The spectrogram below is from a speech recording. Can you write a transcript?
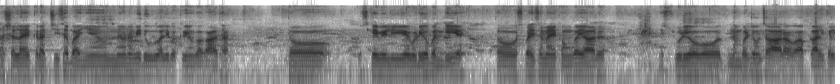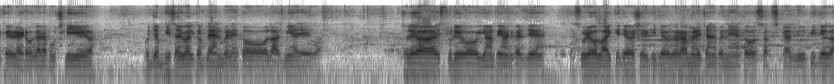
माशाल्लाह, एक कराची से भाई हैं। उन्होंने भी दूध वाली बकरियों का कहा था। तो उसके भी लिए वीडियो बन गई है। तो उस भाई से मैं कहूँगा, यार, इस वीडियो को नंबर जो सा आ रहा होगा, आप कल कल के रेट वगैरह पूछ लीजिएगा। और जब भी साहिवाल का प्लान बने तो लाजमी आ जाएगा चलो यार, इस वीडियो को यहाँ पे एंड कर दिए इस वीडियो को लाइक कीजिएगा शेयर कीजिएगा। अगर आप मेरे चैनल पर नए हैं तो सब्सक्राइब ज़रूर कीजिएगा।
